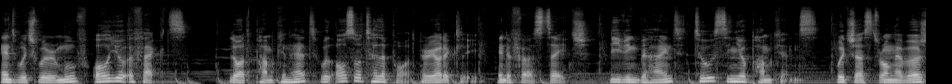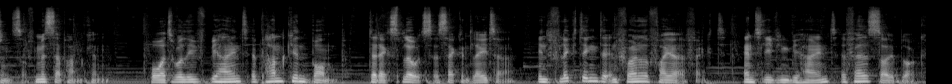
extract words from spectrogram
and which will remove all your effects. Lord Pumpkinhead will also teleport periodically in the first stage, leaving behind two senior pumpkins, which are stronger versions of Mr. Pumpkin. Or it will leave behind a pumpkin bomb that explodes a second later, inflicting the infernal fire effect and leaving behind a fell Soil block.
